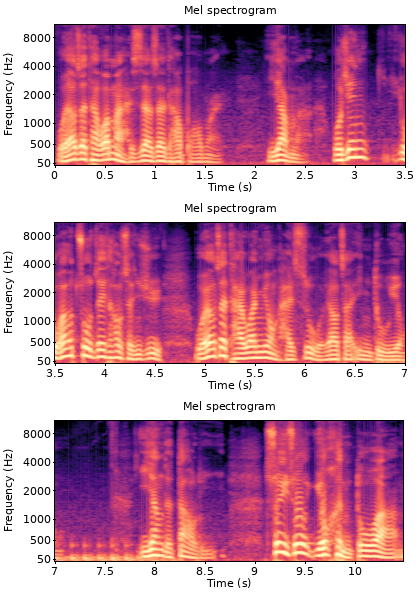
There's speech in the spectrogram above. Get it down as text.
我要在台湾买还是要在淘宝买？一样嘛。我今天我要做这套程序，我要在台湾用还是我要在印度用？一样的道理。所以说有很多啊，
